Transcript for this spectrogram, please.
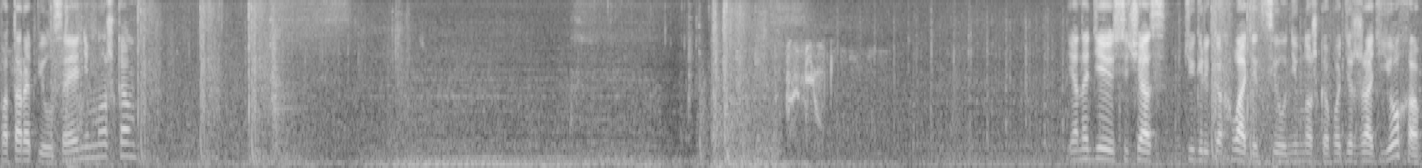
Поторопился я немножко. Я надеюсь, сейчас Тигрика хватит сил немножко поддержать Йоха.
